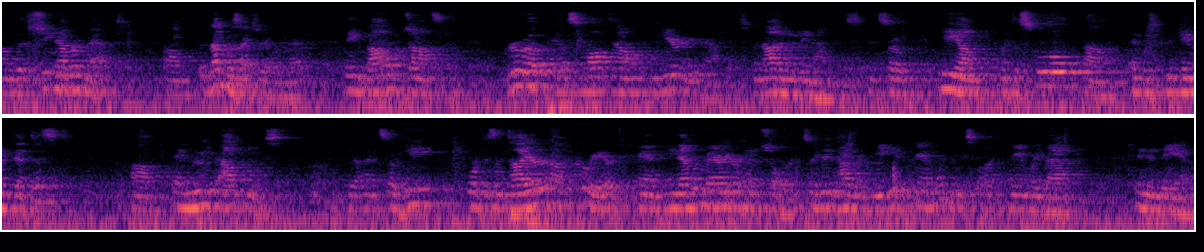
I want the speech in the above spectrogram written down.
um, that she never met, um, that none of us actually ever met, named Donald Johnson, grew up in a small town near Indianapolis, but not in Indianapolis. And so he um, went to school um, and was, became a dentist um, and moved out east. And so he worked his entire um, career, and he never married or had children, so he didn't have an immediate family, but he still had family back in Indiana.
